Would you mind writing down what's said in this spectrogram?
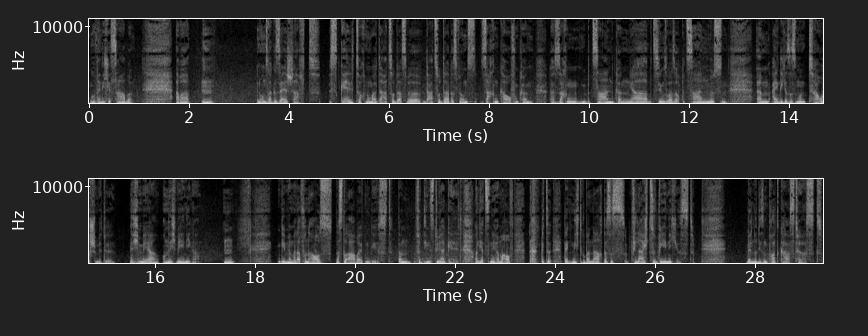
nur wenn ich es habe. Aber in unserer Gesellschaft ist Geld doch nun mal dazu, dass wir, dazu da, dass wir uns Sachen kaufen können, äh, Sachen bezahlen können, ja, beziehungsweise auch bezahlen müssen. Ähm, eigentlich ist es nur ein Tauschmittel, nicht mehr und nicht weniger. Hm. Gehen wir mal davon aus, dass du arbeiten gehst. Dann verdienst du ja Geld. Und jetzt, nee, hör mal auf. Bitte, denk nicht drüber nach, dass es vielleicht zu wenig ist. Wenn du diesen Podcast hörst,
